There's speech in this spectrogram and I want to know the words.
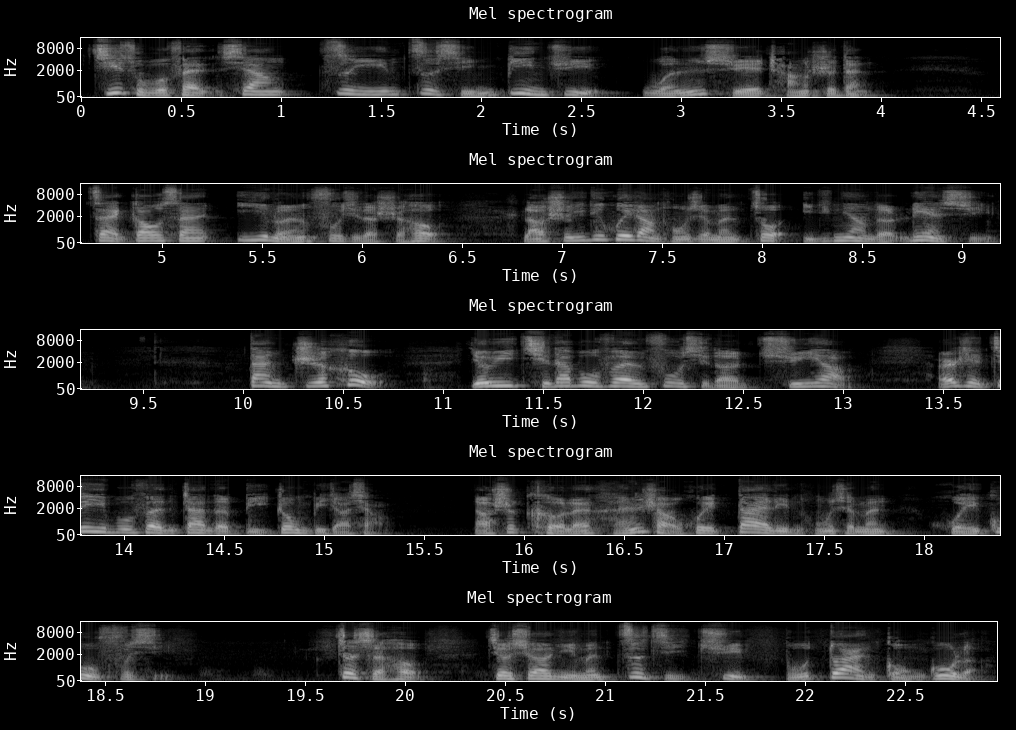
基础部分像字音、字形、病句、文学常识等，在高三一轮复习的时候。老师一定会让同学们做一定量的练习，但之后由于其他部分复习的需要，而且这一部分占的比重比较小，老师可能很少会带领同学们回顾复习。这时候就需要你们自己去不断巩固了。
